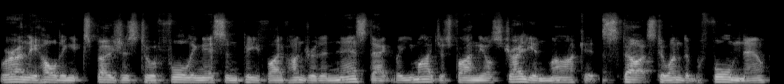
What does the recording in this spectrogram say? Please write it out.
We're only holding exposures to a falling S&P 500 and Nasdaq, but you might just find the Australian market starts to underperform now.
